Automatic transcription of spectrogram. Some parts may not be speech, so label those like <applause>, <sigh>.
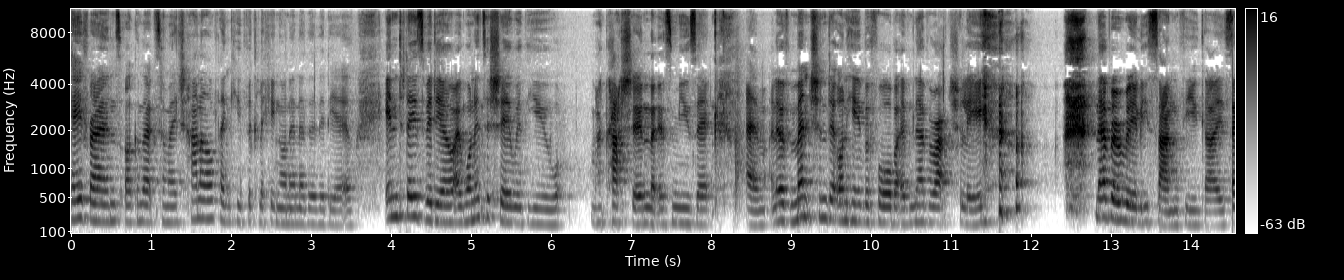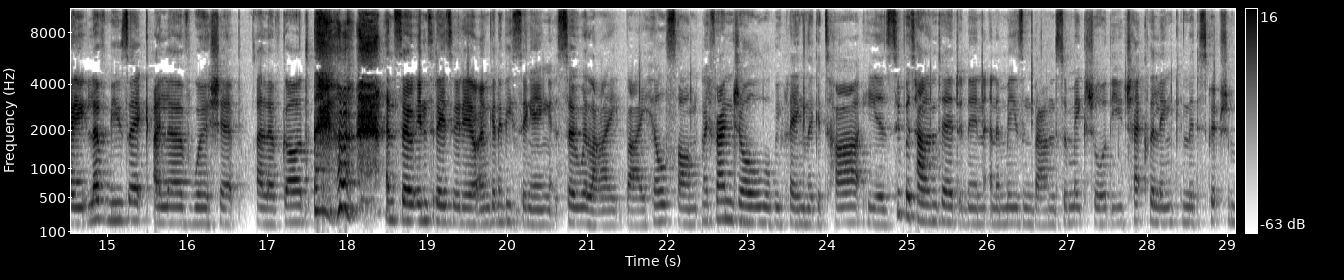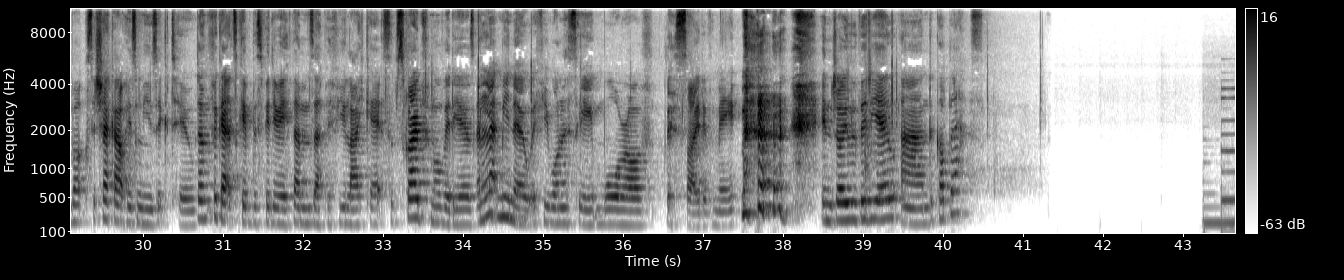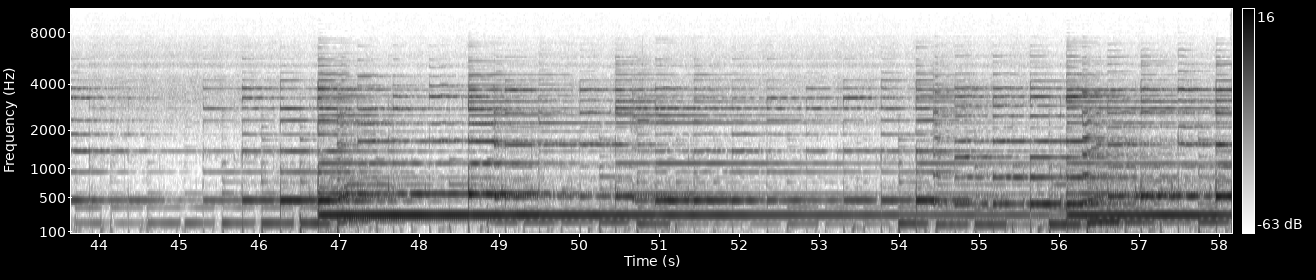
Hey friends, welcome back to my channel. Thank you for clicking on another video. In today's video, I wanted to share with you my passion that is music. Um, I know I've mentioned it on here before, but I've never actually <laughs> <laughs> never really sang for you guys. I love music, I love worship, I love God. <laughs> and so in today's video, I'm going to be singing So Will I by Hillsong. My friend Joel will be playing the guitar. He is super talented and in an amazing band, so make sure that you check the link in the description box to check out his music too. Don't forget to give this video a thumbs up if you like it, subscribe for more videos, and let me know if you want to see more of this side of me. <laughs> Enjoy the video and God bless.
